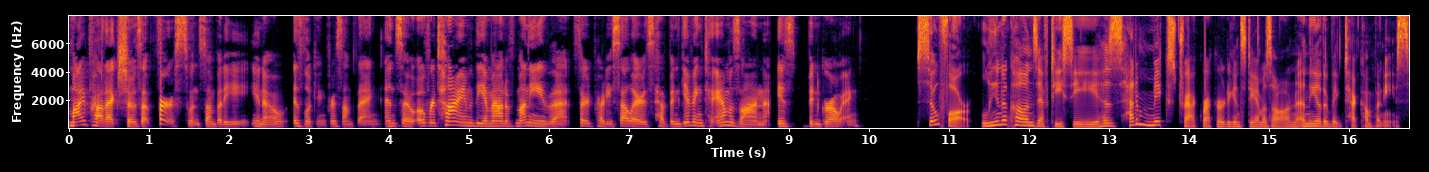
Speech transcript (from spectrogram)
my product shows up first when somebody you know is looking for something. And so over time the amount of money that third party sellers have been giving to Amazon is been growing. So far, Lina Khan's FTC has had a mixed track record against Amazon and the other big tech companies.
